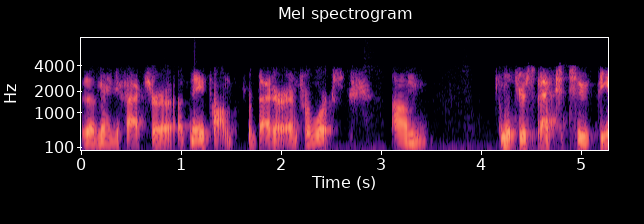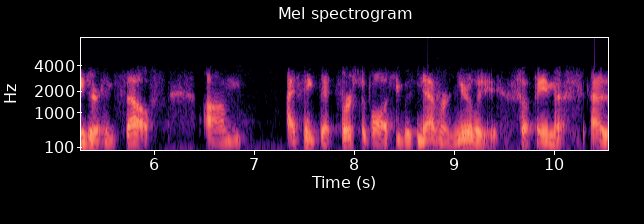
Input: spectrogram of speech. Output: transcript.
the manufacture of napalm, for better and for worse. Um, with respect to Fieser himself, um, I think that first of all, he was never nearly so famous as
